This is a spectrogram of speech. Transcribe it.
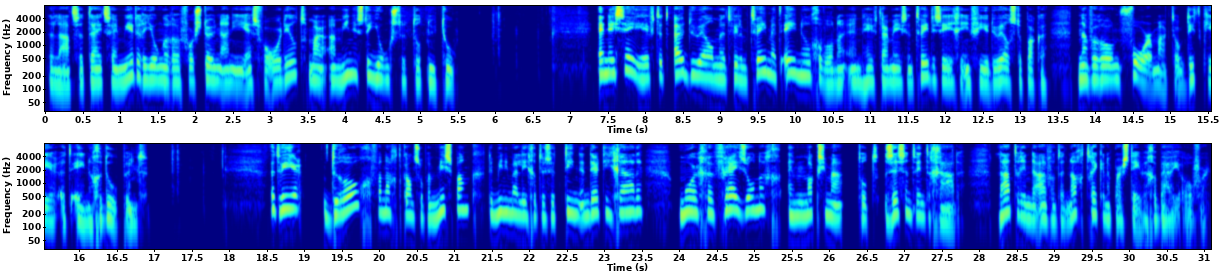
De laatste tijd zijn meerdere jongeren voor steun aan IS veroordeeld, maar Amin is de jongste tot nu toe. NEC heeft het uitduel met Willem II met 1-0 gewonnen en heeft daarmee zijn tweede zege in vier duels te pakken. Navarone voor maakt ook dit keer het enige doelpunt. Het weer droog, vannacht kans op een mistbank. De minima liggen tussen 10 en 13 graden. Morgen vrij zonnig en maxima tot 26 graden. Later in de avond en nacht trekken een paar stevige buien over.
